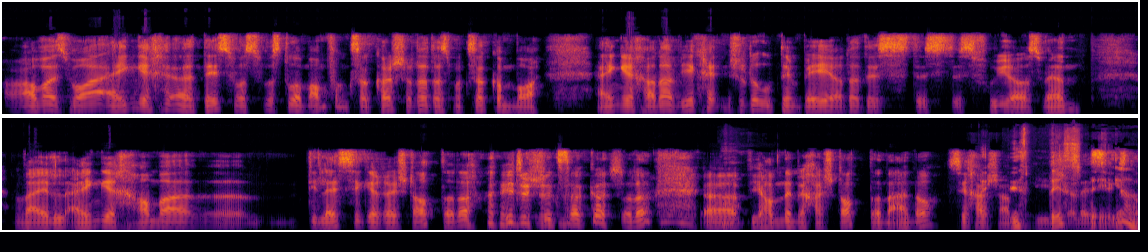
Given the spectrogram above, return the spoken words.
aber es war eigentlich äh, das, was, was du am Anfang gesagt hast, oder? Dass wir gesagt haben, boah, eigentlich, oder? Wir könnten schon der UTMB, oder? Das, das, das Frühjahrs werden. Weil eigentlich haben wir, äh, die lässigere Stadt, oder? Wie du schon gesagt hast, oder? Äh, wir haben nämlich eine Stadt dann auch noch. Sicher Chamonix ist ja lässig ja.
